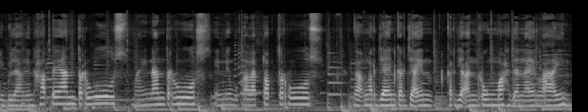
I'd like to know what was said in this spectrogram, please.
dibilangin HPan terus mainan terus ini buka laptop terus nggak ngerjain kerjain kerjaan rumah dan lain-lain.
